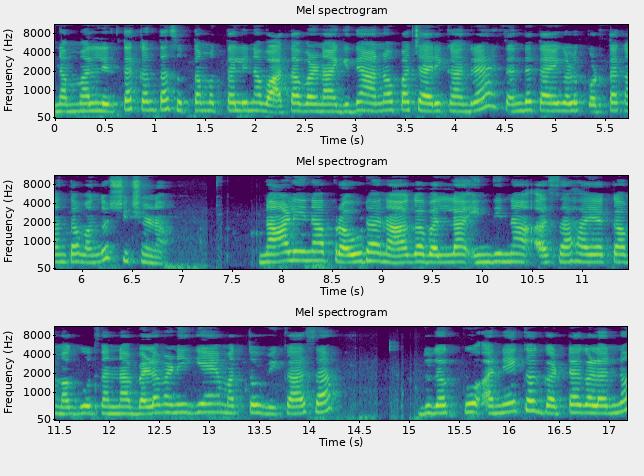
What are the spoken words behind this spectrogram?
ನಮ್ಮಲ್ಲಿರ್ತಕ್ಕಂಥ ಸುತ್ತಮುತ್ತಲಿನ ವಾತಾವರಣ ಆಗಿದೆ. ಅನೌಪಚಾರಿಕ ಅಂದರೆ ತಂದೆ ತಾಯಿಗಳು ಕೊಡ್ತಕ್ಕಂಥ ಒಂದು ಶಿಕ್ಷಣ. ನಾಳಿನ ಪ್ರೌಢನಾಗಬಲ್ಲ ಇಂದಿನ ಅಸಹಾಯಕ ಮಗು ತನ್ನ ಬೆಳವಣಿಗೆ ಮತ್ತು ವಿಕಾಸ ದುದಕ್ಕೂ ಅನೇಕ ಘಟ್ಟಗಳನ್ನು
